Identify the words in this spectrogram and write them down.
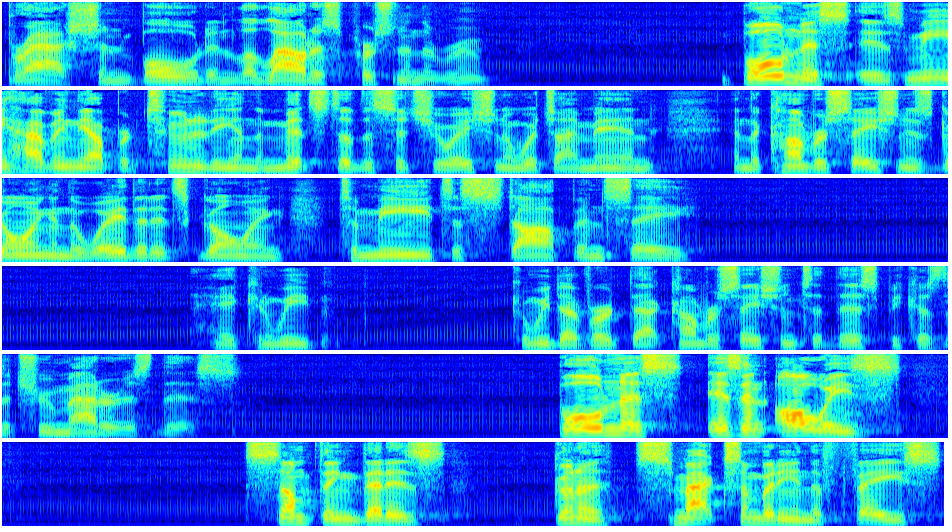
brash and bold and the loudest person in the room. Boldness is me having the opportunity in the midst of the situation in which I'm in and the conversation is going in the way that it's going to me to stop and say, hey, can we, can we divert that conversation to this because the true matter is this? Boldness isn't always something that is going to smack somebody in the face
